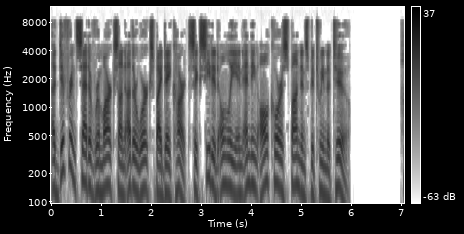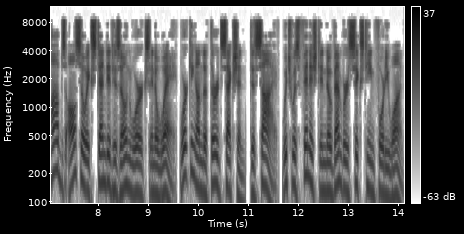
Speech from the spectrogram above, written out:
A different set of remarks on other works by Descartes succeeded only in ending all correspondence between the two. Hobbes also extended his own works in a way, working on the third section, De Cive, which was finished in November 1641.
